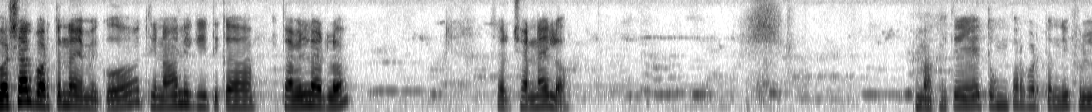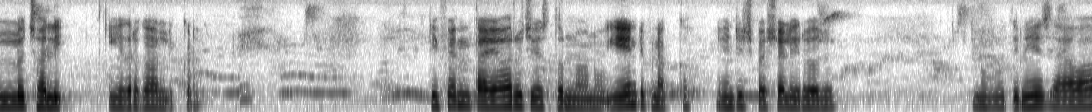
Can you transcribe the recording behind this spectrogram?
వర్షాలు పడుతున్నాయా మీకు? తినాలి గీతిక. తమిళనాడులో? సారీ చెన్నైలో. మాకైతే తుంపర పడుతుంది ఫుల్ చలి ఎదురుగాళ్ళు ఇక్కడ. టిఫిన్ తయారు చేస్తున్నాను. ఏం టిఫిన్ అక్క? ఏంటి స్పెషల్ ఈరోజు? నువ్వు తినేసావా?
